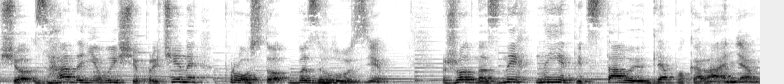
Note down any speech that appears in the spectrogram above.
що згадані вищі причини просто безглузді. Жодна з них не є підставою для покарання.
